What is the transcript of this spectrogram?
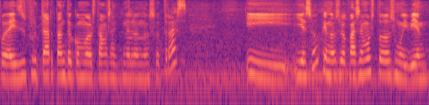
podáis disfrutar tanto como estamos haciéndolo nosotras y eso, que nos lo pasemos todos muy bien.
